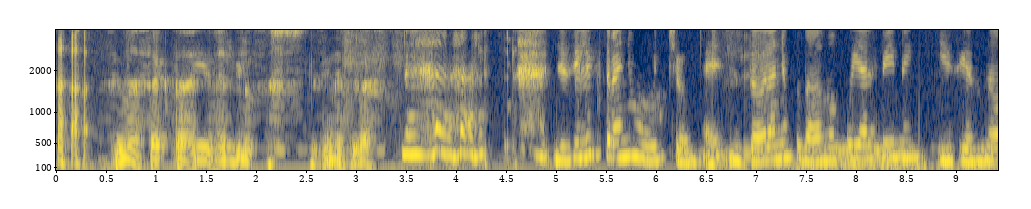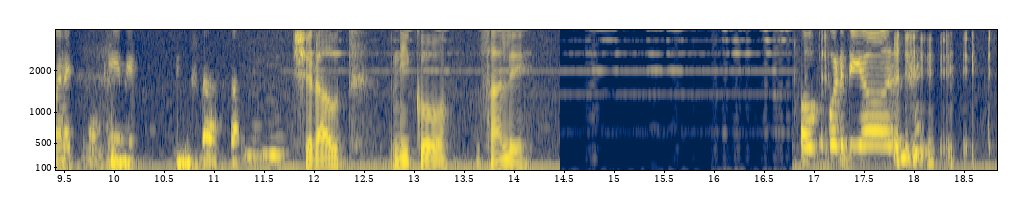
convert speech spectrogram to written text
Sí, una secta de cinéfilos, de cinéfilas. Yo sí lo extraño mucho. Eh, todo el año pasado no fui al cine y sí es una hora como que me gusta bastante. Shout out, Nico, sale. Oh, por Dios.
